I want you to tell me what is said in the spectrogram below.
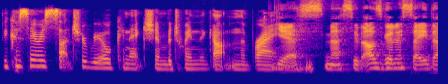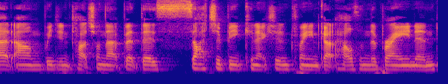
because there is such a real connection between the gut and the brain. Yes, massive. I was going to say that um, we didn't touch on that, but there's such a big connection between gut health and the brain, and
